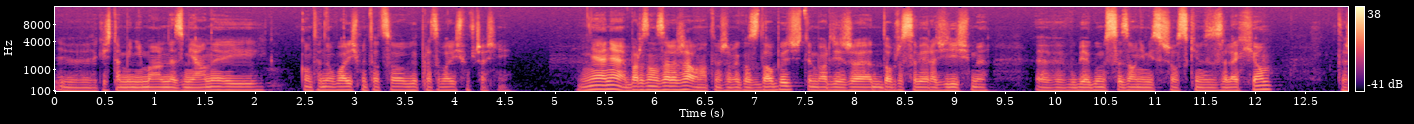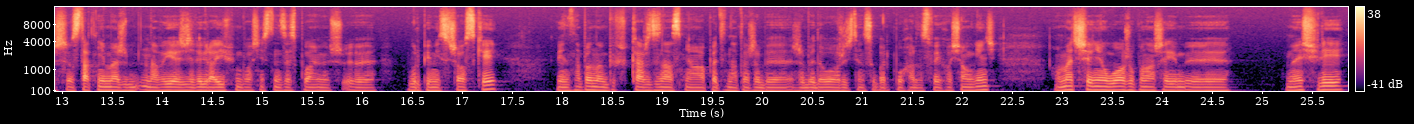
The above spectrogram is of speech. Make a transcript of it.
e, jakieś tam minimalne zmiany i kontynuowaliśmy to, co wypracowaliśmy wcześniej. Nie, nie, bardzo nam zależało na tym, żeby go zdobyć, tym bardziej, że dobrze sobie radziliśmy e, w ubiegłym sezonie mistrzowskim z Lechią. Też ostatni mecz na wyjeździe wygraliśmy właśnie z tym zespołem już w grupie mistrzowskiej, więc na pewno każdy z nas miał apetyt na to, żeby, żeby dołożyć ten super puchar do swoich osiągnięć. Mecz się nie ułożył po naszej y, myśli.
